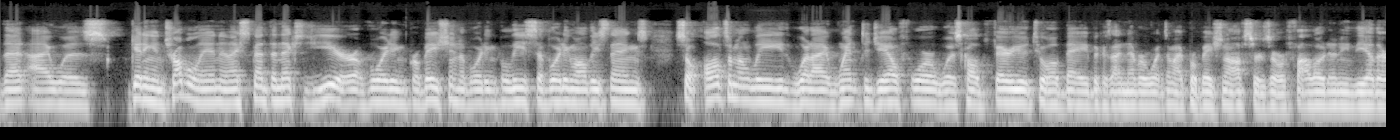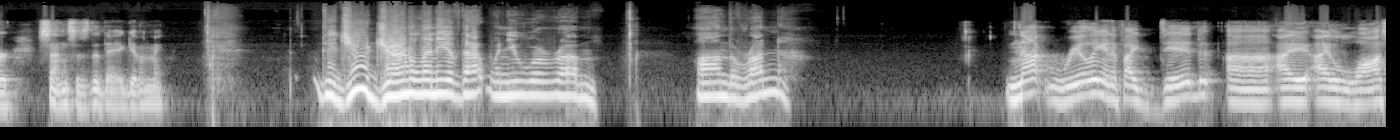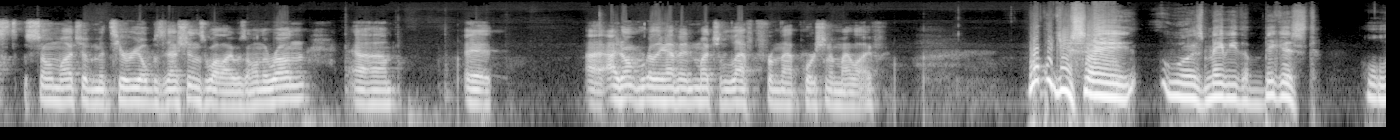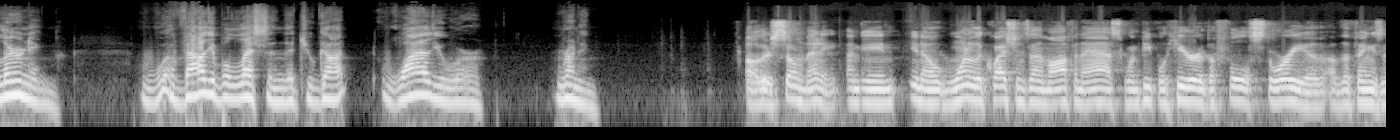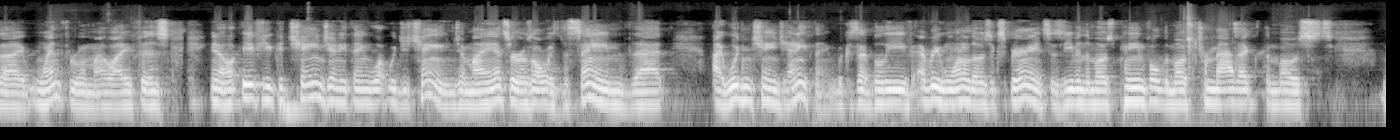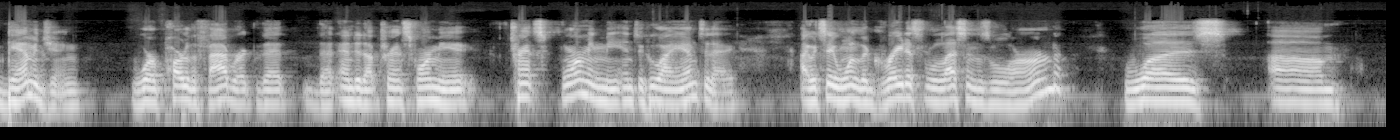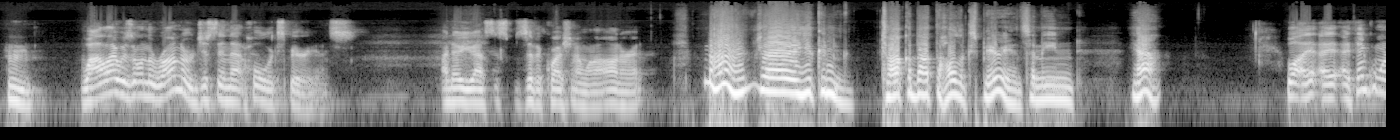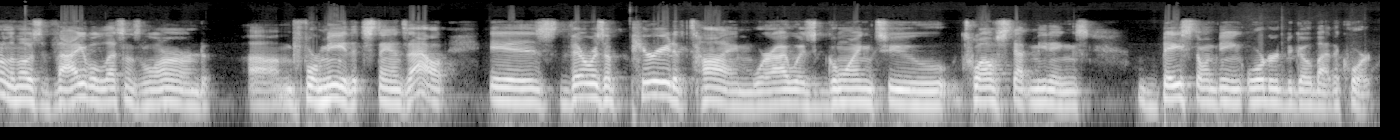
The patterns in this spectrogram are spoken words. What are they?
that I was getting in trouble in. And I spent the next year avoiding probation, avoiding police, avoiding all these things. So ultimately, what I went to jail for was called failure to obey because I never went to my probation officers or followed any of the other sentences that they had given me. Did you journal any of that when you were um, on the run? Not really, and if I did, uh, I I lost so much of material possessions while I was on the run. Um, it, I, I don't really have much left from that portion of my life. What would you say was maybe the biggest learning, a valuable lesson that you got while you were running? Oh, there's so many. I mean, you know, one of the questions I'm often asked when people hear the full story of, of the things that I went through in my life is, you know, if you could change anything, what would you change? And my answer is always the same that I wouldn't change anything because I believe every one of those experiences, even the most painful, the most traumatic, the most damaging, were part of the fabric that that ended up transforming transforming me into who I am today. I would say one of the greatest lessons learned was um, hmm, while I was on the run or just in that whole experience. I know you asked a specific question. I want to honor it. Uh, you can talk about the whole experience. I mean, yeah. Well, I, I think one of the most valuable lessons learned um, for me that stands out is there was a period of time where I was going to 12 step meetings based on being ordered to go by the court.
